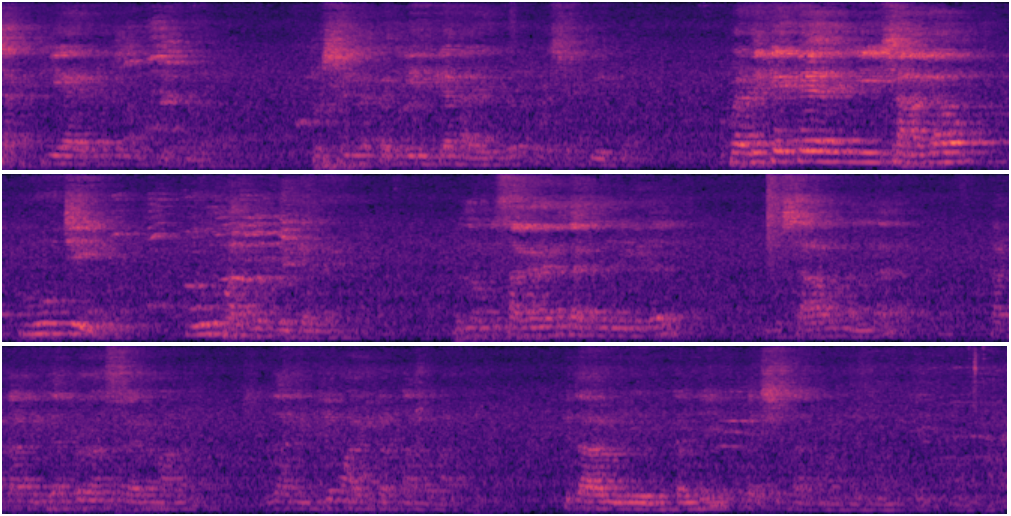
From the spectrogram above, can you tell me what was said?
ശക്തിയായിട്ട് നിർത്തിയിട്ടുള്ളത് പ്രശ്നങ്ങളെ പരിഹരിക്കാനായിട്ട് ഒരു ശക്തിയുണ്ട്. അപ്പോൾ ഇടയ്ക്കൊക്കെ ഈ ശാഖ പ്രൂവ് ചെയ്യും. പ്രൂവ് പറഞ്ഞുകൊണ്ടിരിക്കാനായിട്ട് അപ്പോൾ നമുക്ക് സഹകരണത്തെ തരുന്നുണ്ടെങ്കിൽ ഇത് ശാപമല്ല കർത്താവ് വിദ്യാഭ്യാസ സഹകരണമാണ് ഇത് അനുഗ്രഹമായിട്ട് പിതാവിന്റെ തള്ളി പരിശുദ്ധാത്മാവിന്റെ നാമത്തിൽ ആമേൻ.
